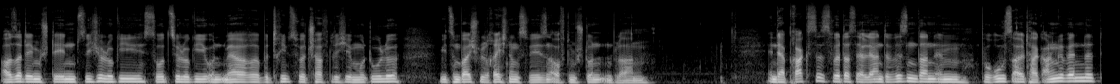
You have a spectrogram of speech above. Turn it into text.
Außerdem stehen Psychologie, Soziologie und mehrere betriebswirtschaftliche Module, wie zum Beispiel Rechnungswesen, auf dem Stundenplan. In der Praxis wird das erlernte Wissen dann im Berufsalltag angewendet.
